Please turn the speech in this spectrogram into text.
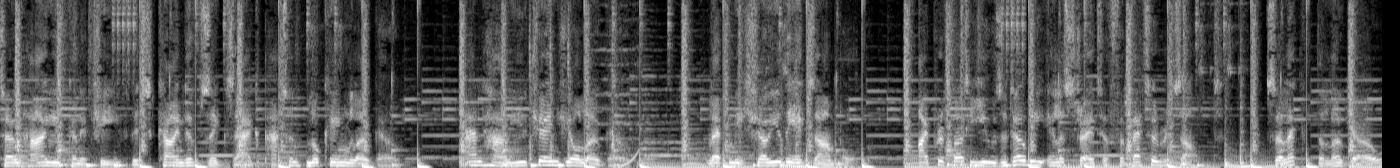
So how you can achieve this kind of zigzag pattern looking logo. And how you change your logo. Let me show you the example. I prefer to use Adobe Illustrator for better result. Select the logo.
